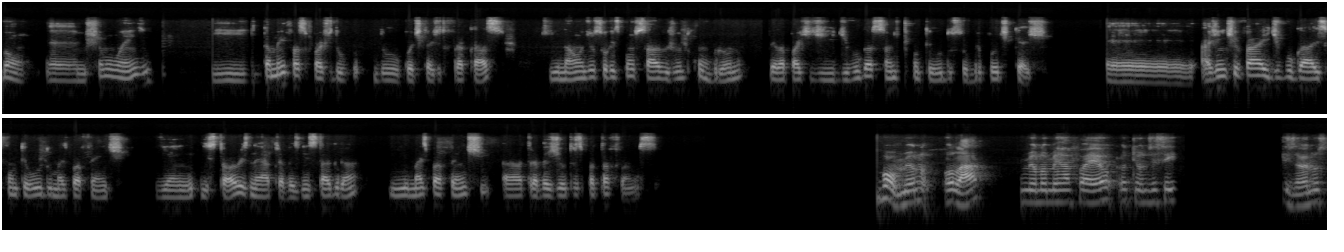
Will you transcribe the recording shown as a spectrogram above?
Bom, é, me chamo Enzo, e também faço parte do, do podcast do Fracasso, que na onde eu sou responsável, junto com o Bruno, pela parte de divulgação de conteúdo sobre o podcast. É, a gente vai divulgar esse conteúdo mais para frente via stories, né, através do Instagram, e mais para frente através de outras plataformas. Bom, meu, olá, meu nome é Rafael, eu tenho 16 anos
